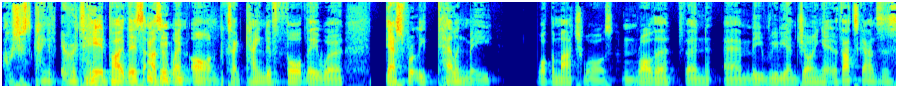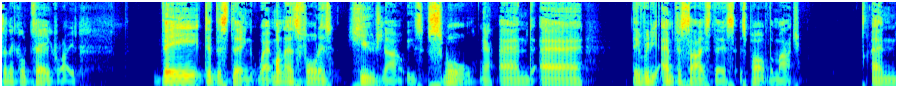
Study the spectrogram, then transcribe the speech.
I was just kind of irritated by this as it went on because I kind of thought they were desperately telling me what the match was rather than um, me really enjoying it. And if that scans as a cynical take, right, they did this thing where Montez Ford is huge now. He's swole. Yeah. And uh, they really emphasized this as part of the match. And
